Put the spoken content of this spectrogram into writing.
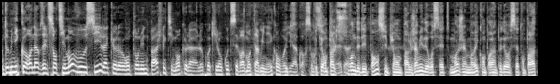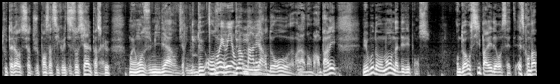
Dominique Corona, vous avez le sentiment, vous aussi, là, que le- on tourne une page, effectivement, que la- le quoi qu'il en coûte, c'est vraiment terminé, quand vous voyez à quoi ressemble Écoutez, on parle souvent des dépenses et puis on parle jamais des recettes. Moi, j'aimerais qu'on parle un peu des recettes. On parlera tout à l'heure, je pense, à la sécurité sociale, parce que moins 11 milliards, 2, 11 Oui, oui, on va en parler. milliards d'euros. euh, Voilà, donc on va en parler. Mais au bout d'un moment, on a des dépenses. On doit aussi parler des recettes. Est-ce qu'on va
